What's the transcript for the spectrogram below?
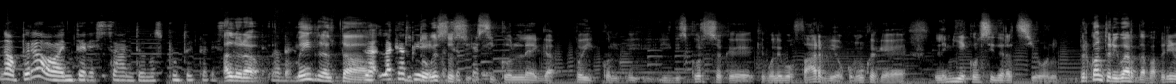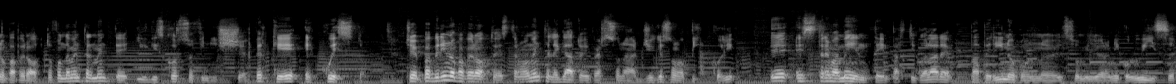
No, però è interessante, è uno spunto interessante. Allora, vabbè. ma in realtà La- la tutto capiremo, questo si, si collega poi con il, il discorso che, che volevo farvi o comunque che le mie considerazioni. Per quanto riguarda Paperino Paperotto, fondamentalmente il discorso finisce perché è questo. Cioè, Paperino Paperotto è estremamente legato ai personaggi che sono piccoli e estremamente, in particolare Paperino con il suo migliore amico Luis,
